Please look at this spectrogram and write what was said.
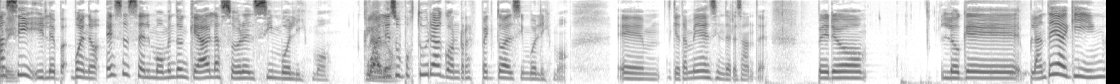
Carrie. sí, y le bueno, ese es el momento en que habla sobre el simbolismo. ¿Cuál Claro. es su postura con respecto al simbolismo? Eh, que también es interesante. Pero lo que plantea King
